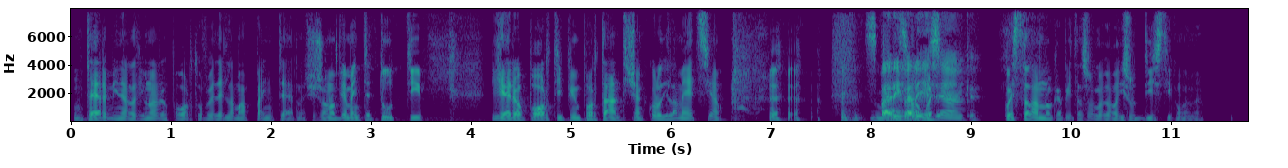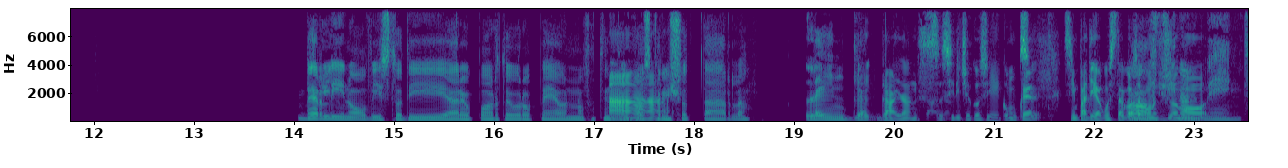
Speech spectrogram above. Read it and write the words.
Un terminal di un aeroporto, per vedere la mappa interna. Ci sono ovviamente tutti gli aeroporti più importanti, c'è anche quello di Lamezia. Bari Palese questa, anche. questa l'hanno capita solo i suddisti come me. Berlino ho visto di aeroporto europeo, non ho fatto in tempo a Ah. screenshottarla. Lane gui- guidance si dice così. Comunque, Sì. simpatica questa cosa Oh, quando ci sono finalmente.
